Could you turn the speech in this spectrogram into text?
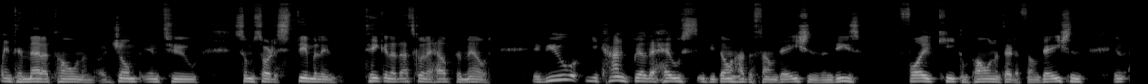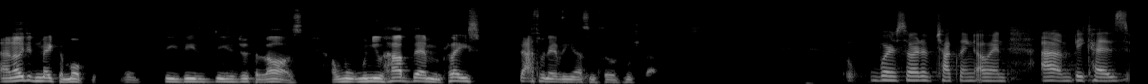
into melatonin or jump into some sort of stimulant, thinking that that's going to help them out. If you you can't build a house if you don't have the foundations, and these five key components are the foundation. And I didn't make them up. These these, these are just the laws. And when you have them in place, that's when everything else improves much better we're sort of chuckling owen um, because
